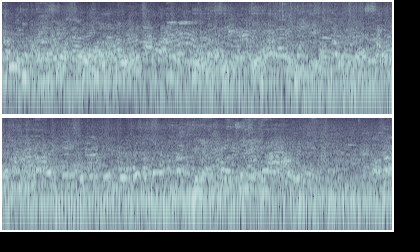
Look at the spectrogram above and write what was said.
ครับตู้ปัสสุดตู้ปัสสุดตู้ครับเป็นที่ของเราครับครับพี่อยากมาช่วยครับครับ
